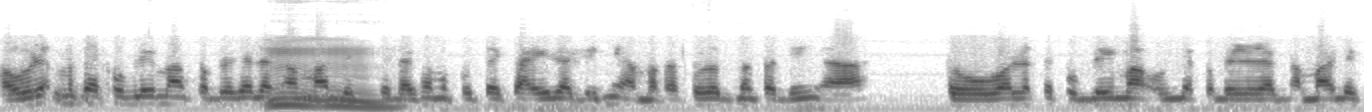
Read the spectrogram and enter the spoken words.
Ah, wala man tayo problema kabrigada Mm, amalit mm. man po tayo kaila din niya makasulod man sa din ah so wala tayo problema unya kabrigada ng amalit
